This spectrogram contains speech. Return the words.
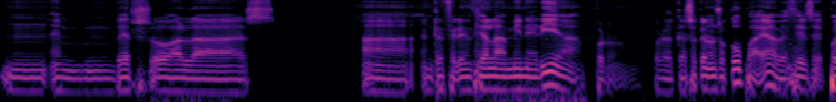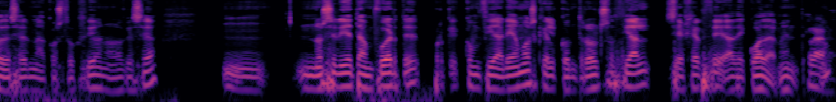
mm, en verso a las en referencia a la minería, por, el caso que nos ocupa, ¿eh? a veces puede ser una construcción o lo que sea, mm, no sería tan fuerte porque confiaríamos que el control social se ejerce adecuadamente. Claro.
